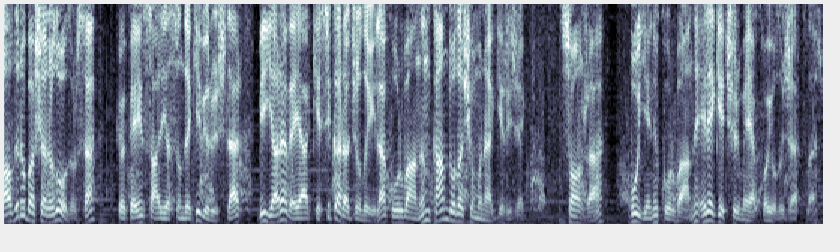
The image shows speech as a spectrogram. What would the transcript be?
Saldırı başarılı olursa köpeğin salyasındaki virüsler bir yara veya kesik aracılığıyla kurbanın kan dolaşımına girecek. Sonra bu yeni kurbanı ele geçirmeye koyulacaklar.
